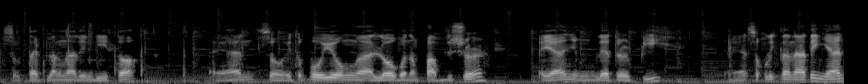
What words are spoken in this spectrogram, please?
So type lang natin dito. Ayan, so ito po yung uh, logo ng Publisher. Ayan, yung letter P. Ayan, so click lang natin yan.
